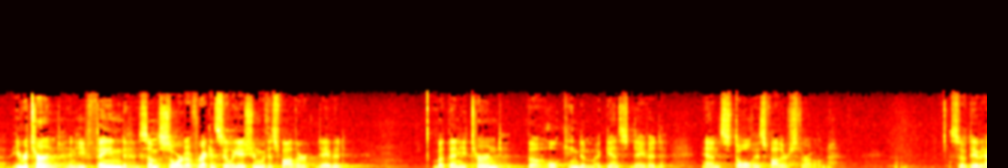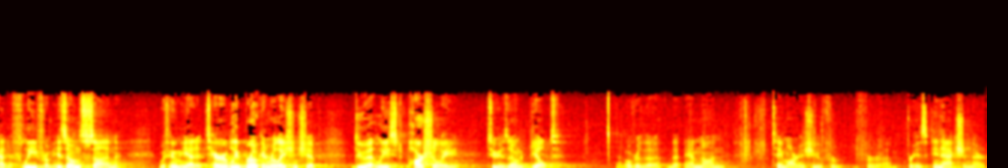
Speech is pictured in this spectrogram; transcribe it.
uh, he returned and he feigned some sort of reconciliation with his father, David. But then he turned the whole kingdom against David and stole his father's throne. So David had to flee from his own son, with whom he had a terribly broken relationship, due at least partially to his own guilt over the, the Amnon Tamar issue for, for, uh, for his inaction there.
